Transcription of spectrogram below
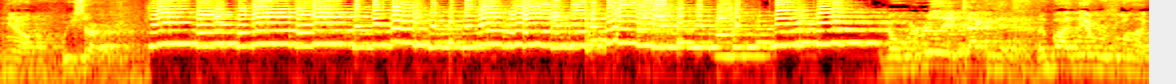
you know, we start. You know, we're really attacking it, and by then we're going like.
